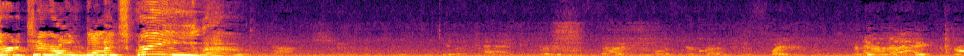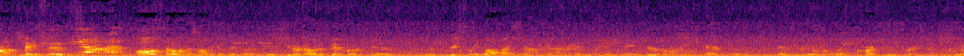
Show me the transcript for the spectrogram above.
32 year old woman scream. Everything's bad, you want to see your friends, you just swipe, and there are their fake drawn faces. Yeah. Also on the topic of Bitmoji, if you don't know what a Bitmoji is, it was recently bought by Snapchat, and you can make your own character. Basically a little like cartoon version of you.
